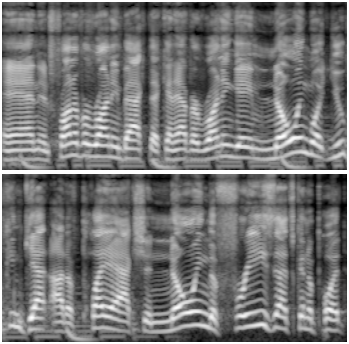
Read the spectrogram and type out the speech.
and in front of a running back that can have a running game, knowing what you can get out of play action, knowing the freeze that's going to put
